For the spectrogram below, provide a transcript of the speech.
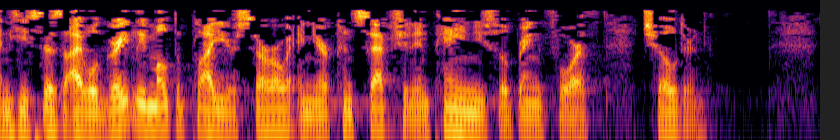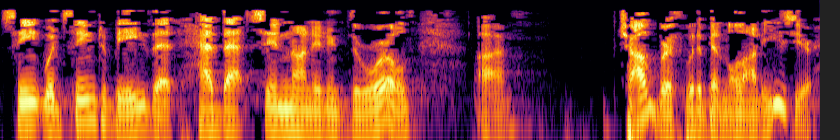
And he says, I will greatly multiply your sorrow and your conception. In pain you shall bring forth children. Seem, would seem to be that had that sin not entered the world, uh, childbirth would have been a lot easier.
